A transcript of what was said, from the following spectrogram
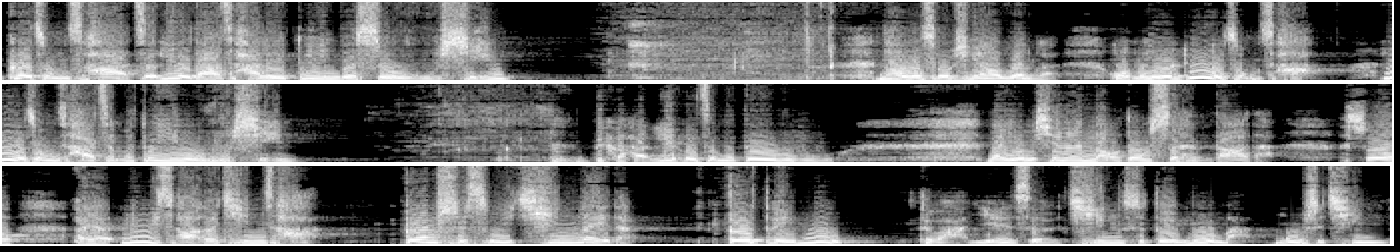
各种茶这六大茶类对应的是五行。那我首先要问了，我们有六种茶，六种茶怎么对应五行？对吧？六怎么对五？那有些人脑洞是很大的，说：“哎呀，绿茶和青茶都是属于青类的，都对木，对吧？颜色青是对木嘛，木是青，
